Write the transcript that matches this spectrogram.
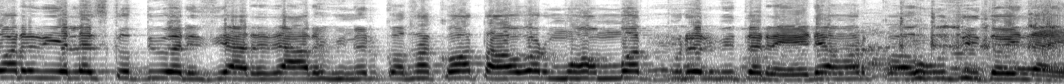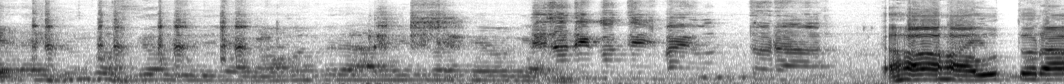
পরে রিয়েলাইজ করতে পারিছি আরে রে আরবিনের কথা কথা আবার মোহাম্মদপুরের ভিতরে এটা আমার নাই যদি করতিস ভাই উত্তরা হ্যাঁ হ্যাঁ উত্তরা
